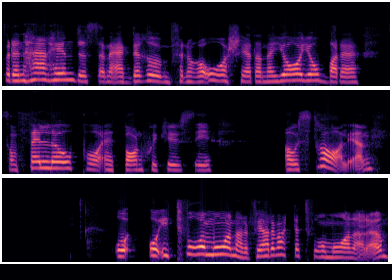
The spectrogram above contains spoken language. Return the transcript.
för den här händelsen ägde rum för några år sedan när jag jobbade som fellow på ett barnsjukhus i Australien. Och, och, i två månader, för jag hade varit där två månader,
